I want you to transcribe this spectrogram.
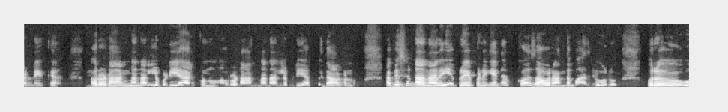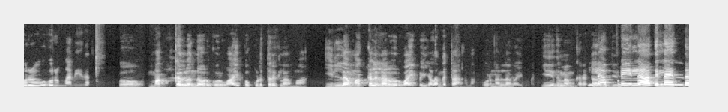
பண்ணியிருக்கேன். அவரோட ஆன்மா நல்லபடியா இருக்கணும். அவரோட ஆன்மா நல்லபடியா இதாகணும். அப்படின்னு சொல்லி நான் நிறைய ப்ரே பண்ணிருக்கேன். பிகாஸ் அவர் அந்த மாதிரி ஒரு ஒரு ஒரு ஒரு மனிதர். இப்போ மக்கள் வந்து அவருக்கு ஒரு வாய்ப்பை கொடுத்துருக்கலாமா? இல்ல மக்கள் எல்லாரும் ஒரு வாய்ப்பை இழந்துட்டாங்களா? ஒரு நல்ல வாய்ப்பு. இது எது மேம் இல்ல கரெக்டா அப்படி இல்ல. அதுல இந்த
